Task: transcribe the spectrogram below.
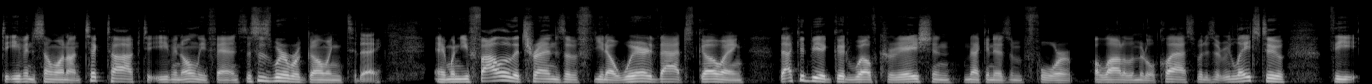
to even someone on TikTok to even OnlyFans. This is where we're going today. And when you follow the trends of, you know, where that's going, that could be a good wealth creation mechanism for a lot of the middle class. But as it relates to the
